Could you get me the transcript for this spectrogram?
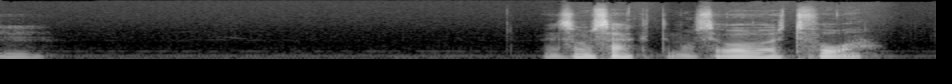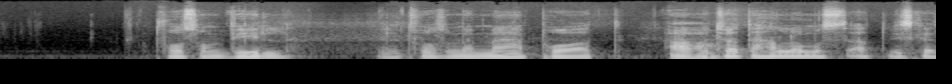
Mm. Men som sagt, det måste vara två. Två som vill, eller två som är med på att... Ja. Jag tror att det handlar om att vi ska,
